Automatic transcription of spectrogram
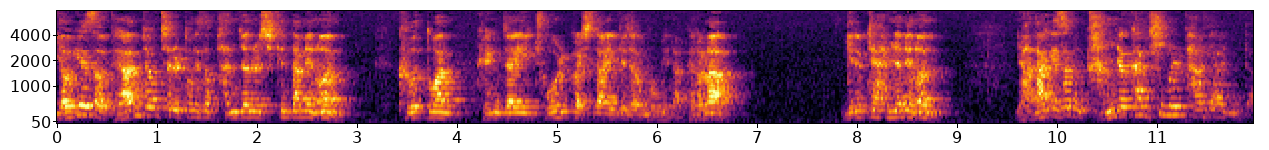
여기에서 대한정치를 통해서 반전을 시킨다면 그것 또한 굉장히 좋을 것이다 이렇게 저는 봅니다. 그러나 이렇게 하려면 야당에서는 강력한 힘을 발휘합니다.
